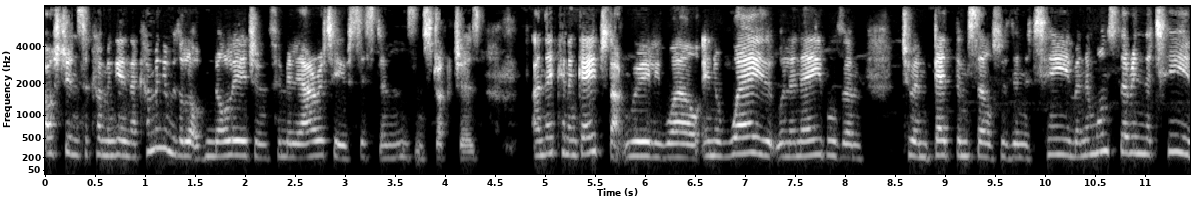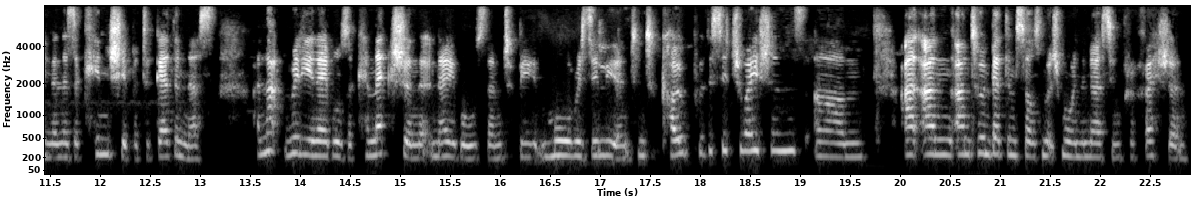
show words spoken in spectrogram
our students are coming in they're coming in with a lot of knowledge and familiarity of systems and structures and they can engage that really well in a way that will enable them to embed themselves within a team. And then once they're in the team then there's a kinship a togetherness and that really enables a connection that enables them to be more resilient and to cope with the situations um, and, and, and to embed themselves much more in the nursing profession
